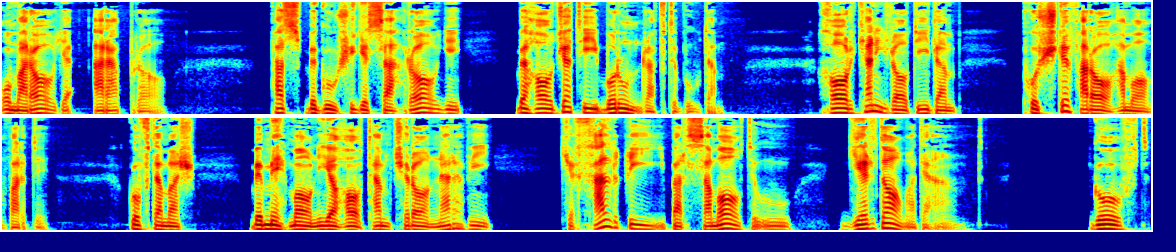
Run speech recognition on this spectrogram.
عمرای عرب را. پس به گوشه صحرایی به حاجتی برون رفته بودم. خارکنی را دیدم پشت فراهم آورده. گفتمش به مهمانی حاتم چرا نروی که خلقی بر سمات او گرد آمده اند؟ گفت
